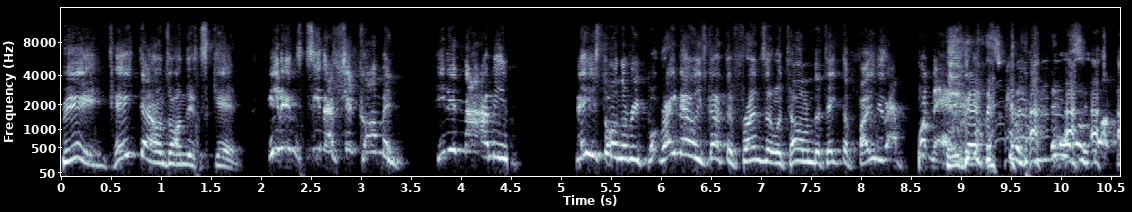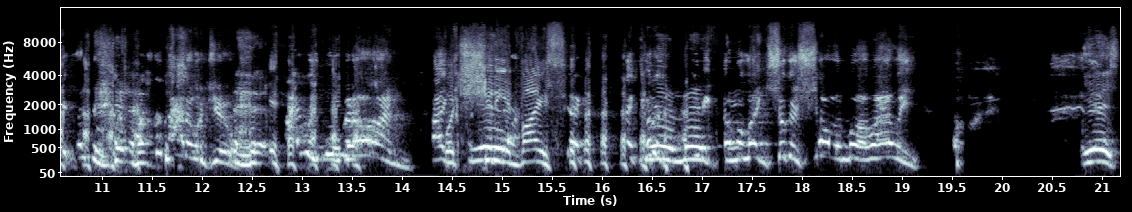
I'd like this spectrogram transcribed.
big takedowns on this kid. He didn't see that shit coming. He did not. I mean, based on the report, right now he's got the friends that were telling him to take the fight. He's like, put the What's the matter with you? I was moving on. I, what shitty yeah. advice? I, I could have like Sugar Show and Mo Alley. yes,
